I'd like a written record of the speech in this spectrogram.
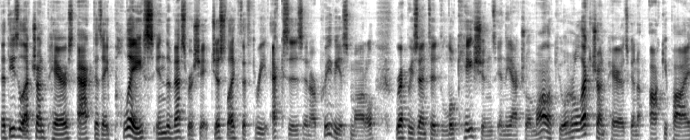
that these electron pairs act as a place in the VSEPR shape, just like the three X's in our previous model represented locations in the actual molecule. An electron pair is going to occupy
